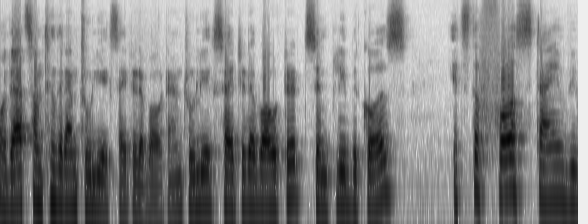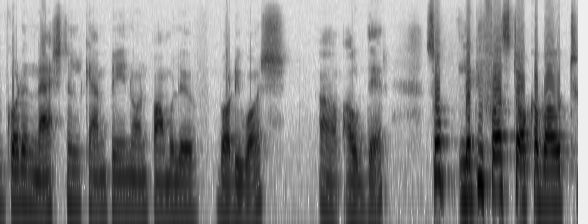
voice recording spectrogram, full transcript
oh, that's something that I'm truly excited about. I'm truly excited about it simply because it's the first time we've got a national campaign on Palmolive body wash uh, out there. So, let me first talk about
